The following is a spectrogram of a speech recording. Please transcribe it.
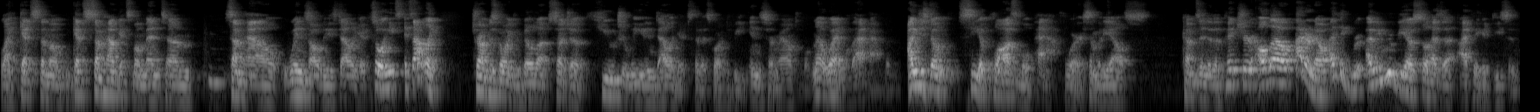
like gets the mo- gets somehow gets momentum, Mhm. somehow wins all these delegates. So he's, it's not like Trump is going to build up such a huge lead in delegates that it's going to be insurmountable. No way will that happen. I just don't see a plausible path where somebody else comes into the picture. Although I don't know, I think I mean Rubio still has a I think a decent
